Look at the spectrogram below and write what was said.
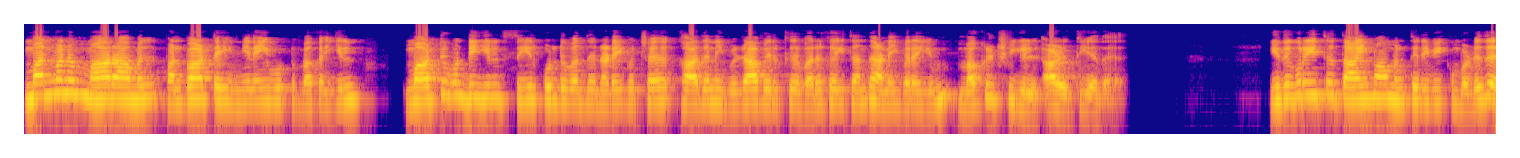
மன்மனம் மாறாமல் பண்பாட்டை நினைவூட்டும் வகையில் மாட்டு வண்டியில் சீர்கொண்டு வந்து நடைபெற்ற காதணி விழாவிற்கு வருகை தந்த அனைவரையும் மகிழ்ச்சியில் ஆழ்த்தியது. இது குறித்து தாய்மாமன் தெரிவிக்கும் பொழுது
